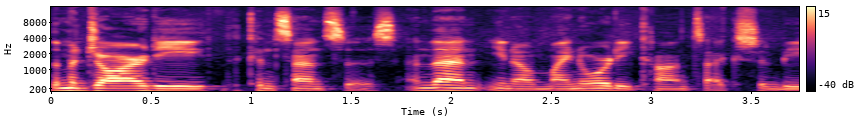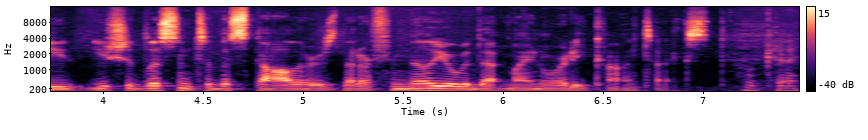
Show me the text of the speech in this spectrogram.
the majority, the consensus, and then you know minority context should be you should listen to the scholars that are familiar with that minority context, Okay.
